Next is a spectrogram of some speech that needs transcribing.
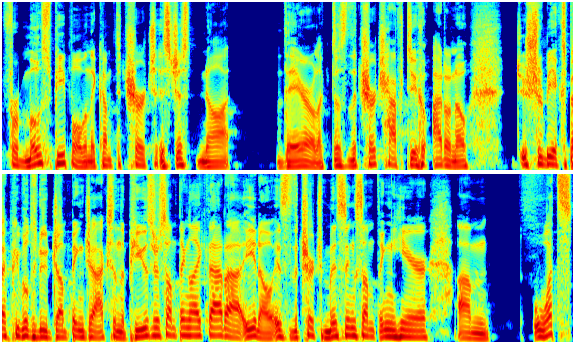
for most people when they come to church is just not there? Like, does the church have to? I don't know. Should we expect people to do jumping jacks in the pews or something like that? Uh, you know, is the church missing something here? Um, what's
